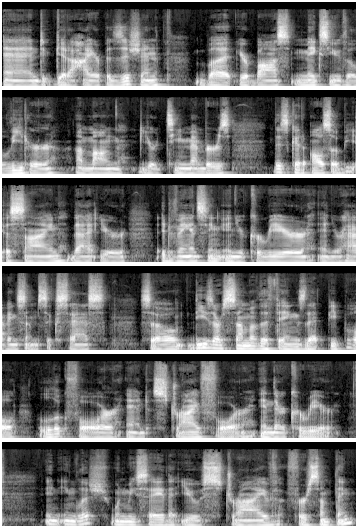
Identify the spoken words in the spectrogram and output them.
and get a higher position, but your boss makes you the leader among your team members. This could also be a sign that you're advancing in your career and you're having some success. So, these are some of the things that people look for and strive for in their career. In English, when we say that you strive for something,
